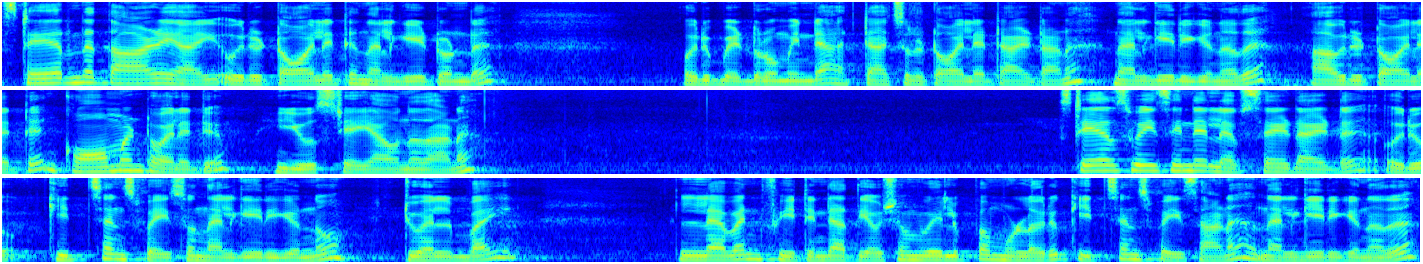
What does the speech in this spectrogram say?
സ്റ്റെയറിന്റെ താഴെയായി ഒരു ടോയ്ലറ്റ് നൽകിയിട്ടുണ്ട്. ഒരു ബെഡ്റൂമിന്റെ അറ്റാച്ച്ഡ് ടോയ്ലറ്റായിട്ടാണ് നൽകിയിരിക്കുന്നത്. ആ ഒരു ടോയ്ലറ്റ് കോമൺ ടോയ്ലറ്റ് യൂസ് ചെയ്യാവുന്നതാണ്. സ്റ്റെയർ സ്പേസിന്റെ ലെഫ്റ്റ് സൈഡായിട്ട് ഒരു കിച്ചൺ സ്പേസും നൽകിയിരിക്കുന്നു. ട്വൽവ് ബൈ ലെവൻ ഫീറ്റിന്റെ അത്യാവശ്യം വലുപ്പമുള്ള ഒരു കിച്ചൺ സ്പേസാണ് നൽകിയിരിക്കുന്നത്.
